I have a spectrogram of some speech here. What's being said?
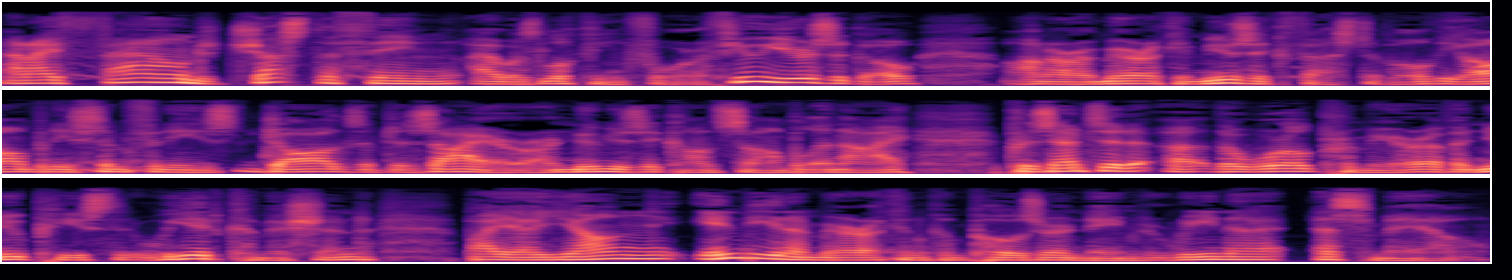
And I found just the thing I was looking for. A few years ago, on our American Music Festival, the Albany Symphony's Dogs of Desire, our new music ensemble, and I presented uh, the world premiere of a new piece that we had commissioned by a young Indian American composer named Reena Esmail.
